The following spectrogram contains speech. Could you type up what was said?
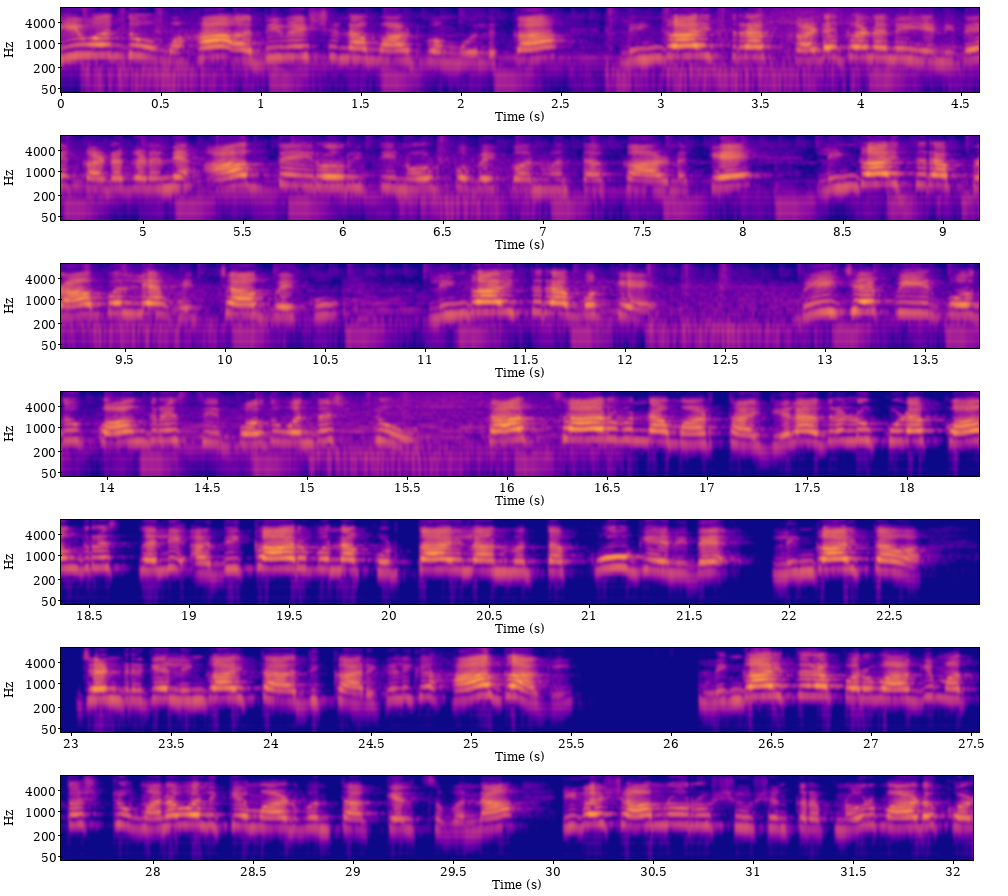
ಈ ಒಂದು ಮಹಾ ಅಧಿವೇಶನ ಮಾಡುವ ಮೂಲಕ ಲಿಂಗಾಯತರ ಕಡೆಗಣನೆ ಏನಿದೆ, ಕಡೆಗಣನೆ ಆಗದೆ ಇರೋ ರೀತಿ ನೋಡ್ಕೋಬೇಕು ಅನ್ನುವಂತ ಕಾರಣಕ್ಕೆ ಲಿಂಗಾಯತರ ಪ್ರಾಬಲ್ಯ ಹೆಚ್ಚಾಗಬೇಕು. ಲಿಂಗಾಯತರ ಬಗ್ಗೆ ಬಿಜೆಪಿ ಇರ್ಬೋದು, ಕಾಂಗ್ರೆಸ್ ಇರ್ಬೋದು, ಒಂದಷ್ಟು ತಾತ್ಸಾರವನ್ನ ಮಾಡ್ತಾ ಇದೆಯಲ್ಲ, ಅದರಲ್ಲೂ ಕೂಡ ಕಾಂಗ್ರೆಸ್ನಲ್ಲಿ ಅಧಿಕಾರವನ್ನ ಕೊಡ್ತಾ ಇಲ್ಲ ಅನ್ನುವಂತ ಕೂಗೇನಿದೆ ಲಿಂಗಾಯತ ಜನರಿಗೆ, ಲಿಂಗಾಯತ ಅಧಿಕಾರಿಗಳಿಗೆ ಹಾಗಾಗಿ ಲಿಂಗಾಯತರ ಪರವಾಗಿ ಮತ್ತಷ್ಟು ಮನವೊಲಿಕೆ ಮಾಡುವಂತ ಕೆಲಸವನ್ನ ಈಗ ಶಾಮನೂರು ಶಿವಶಂಕರಪ್ಪನವರು ಮಾಡೋಕ್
